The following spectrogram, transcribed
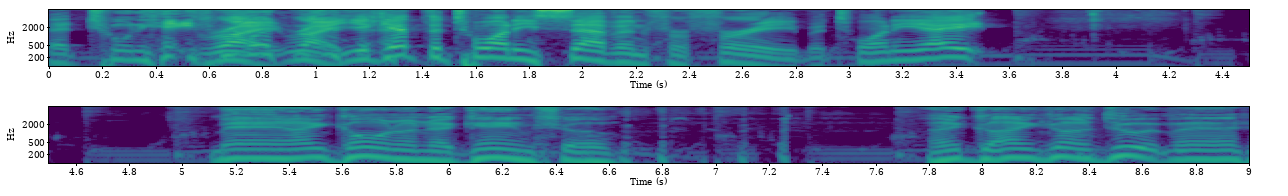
that 28 Right, one- right. You get the 27 for free, but 28, man, I ain't going on that game show. I ain't, I ain't gonna do it, man.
